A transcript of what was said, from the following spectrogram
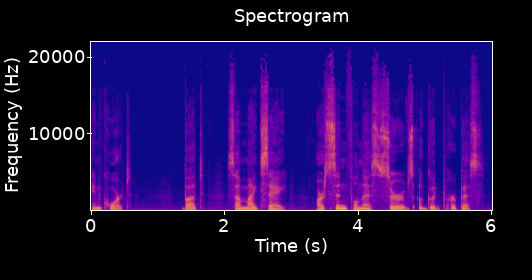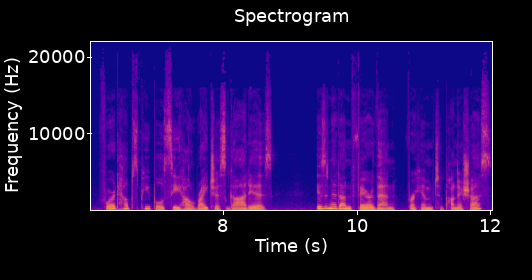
in court. But some might say, our sinfulness serves a good purpose, for it helps people see how righteous God is. Isn't it unfair, then, for Him to punish us?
